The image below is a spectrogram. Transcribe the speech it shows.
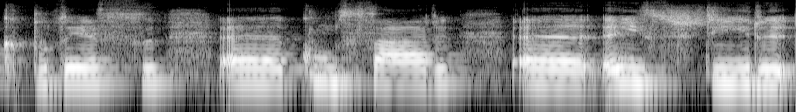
que pudesse uh, começar uh, a existir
